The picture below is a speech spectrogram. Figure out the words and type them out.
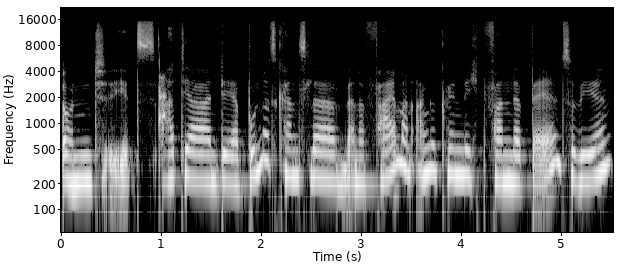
Und jetzt hat ja der Bundeskanzler Werner Feimann angekündigt, Van der Bellen zu wählen.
